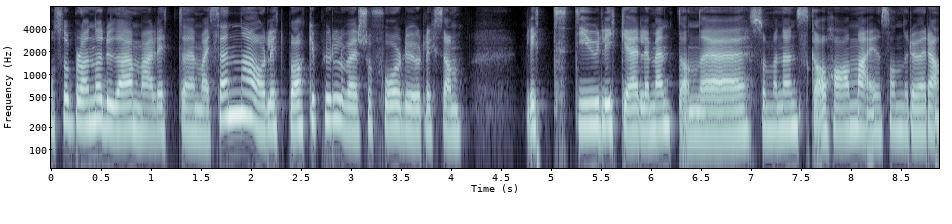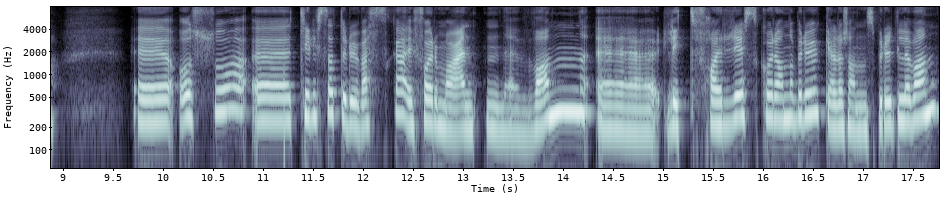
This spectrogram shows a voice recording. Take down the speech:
Og så blander du det med litt eh, maisenna og litt bakepulver, så får du liksom litt de ulike elementene som man ønsker å ha med i en sånn røre. Eh, og så eh, tilsetter du væske i form av enten vann, eh, litt Farris går an å bruke, eller sånn sprudlevann.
